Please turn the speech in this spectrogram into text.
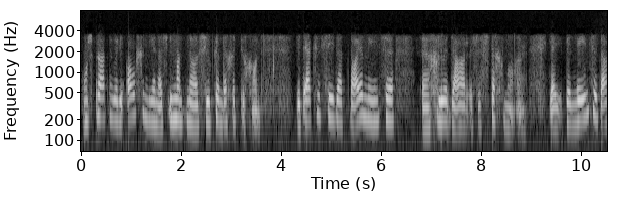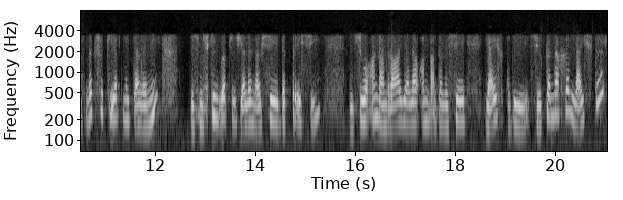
Ons praat nou oor die algemeen as iemand na 'n sielkundige toe gaan. Dit ek gesê dat baie mense uh glo daar is 'n stigma aan. Jy by mense daar's niks verkeerd met hulle nie. Dis miskien ook soos julle nou sê depressie en so aan dan raai julle aan want hulle sê jy die sielkundige luister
